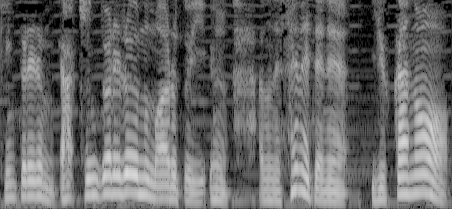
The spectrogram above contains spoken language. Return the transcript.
筋トレルーム、あ、筋トレルームもあるといい。うん。あのね、せめてね、床の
